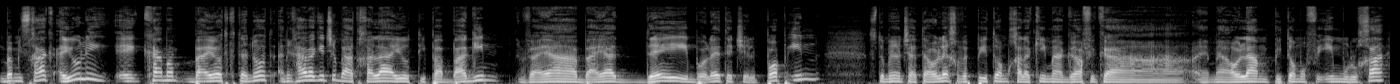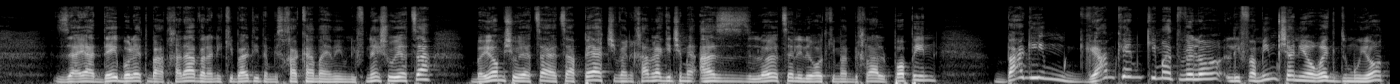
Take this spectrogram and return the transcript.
במשחק, היו לי אה, כמה בעיות קטנות, אני חייב להגיד שבהתחלה היו טיפה באגים, והיה בעיה די בולטת של פופ-אין, זאת אומרת שאתה הולך ופתאום חלקים מהגרפיקה, אה, מהעולם פתאום מופיעים מולך. זה היה די בולט בהתחלה, אבל אני קיבלתי את המשחק כמה ימים לפני שהוא יצא. ביום שהוא יצא, יצא פאץ', ואני חייב להגיד שמאז לא יוצא לי לראות כמעט בכלל פופ-אין. באגים גם כן כמעט ולא, לפעמים כשאני הורג דמויות,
